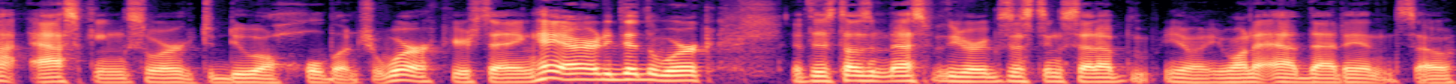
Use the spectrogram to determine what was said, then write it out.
not asking Sorg to do a whole bunch of work. You're saying, hey, I already did the work. If this doesn't mess with your existing setup, you know, you want to add that in. So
